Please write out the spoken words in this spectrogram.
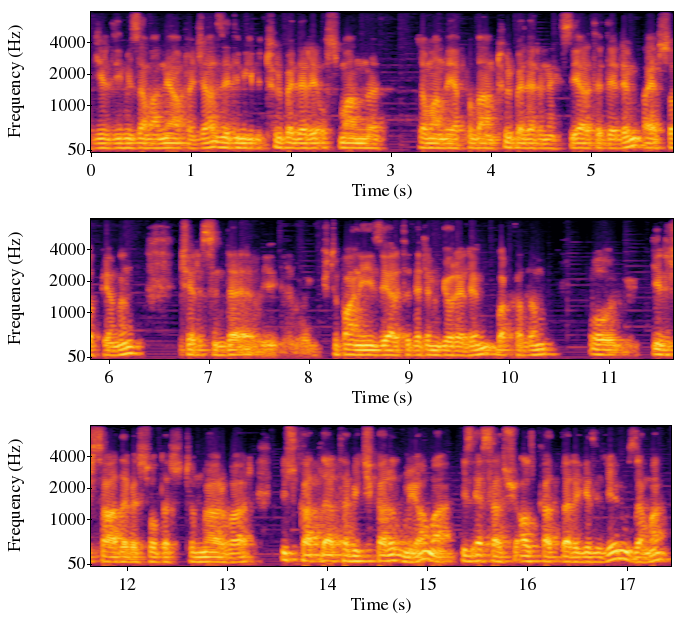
Girdiğimiz zaman ne yapacağız? Dediğim gibi türbeleri Osmanlı zamanda yapılan türbelerini ziyaret edelim. Ayasofya'nın içerisinde kütüphaneyi ziyaret edelim, görelim, bakalım. O giriş sağda ve solda sütunlar var. Üst katlar tabii çıkarılmıyor ama biz esas şu alt katlara gezeceğimiz zaman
